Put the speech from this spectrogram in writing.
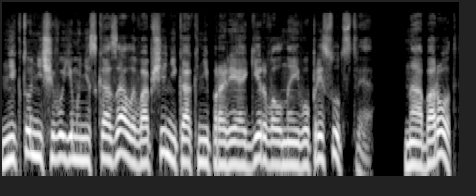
Никто ничего ему не сказал и вообще никак не прореагировал на его присутствие. Наоборот,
